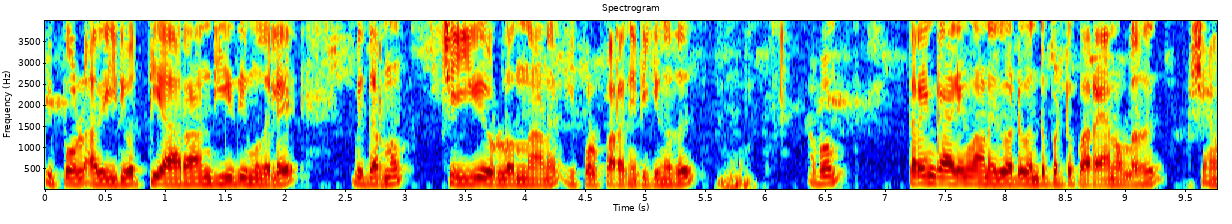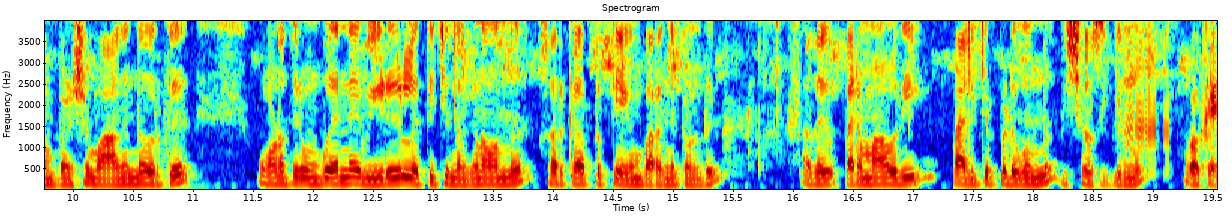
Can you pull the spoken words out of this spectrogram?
ഇപ്പോൾ അത് ഇരുപത്തി ആറാം തീയതി മുതലേ വിതരണം ചെയ്യുകയുള്ളൂ എന്നാണ് ഇപ്പോൾ പറഞ്ഞിരിക്കുന്നത്. അപ്പം ഇത്രയും കാര്യങ്ങളാണ് ഇതുമായിട്ട് ബന്ധപ്പെട്ട് പറയാനുള്ളത്. ക്ഷേമ പെൻഷൻ വാങ്ങുന്നവർക്ക് ഓണത്തിന് മുമ്പ് തന്നെ വീടുകളിൽ എത്തിച്ച് നൽകണമെന്ന് സർക്കാർ പ്രത്യേകം പറഞ്ഞിട്ടുണ്ട്. അത് പരമാവധി പാലിക്കപ്പെടുമെന്ന് വിശ്വസിക്കുന്നു. ഓക്കെ.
